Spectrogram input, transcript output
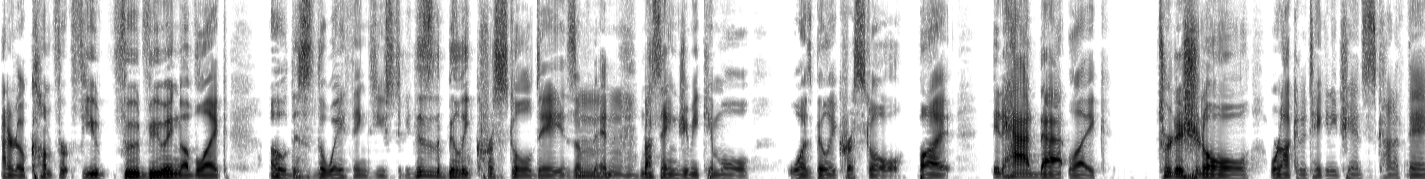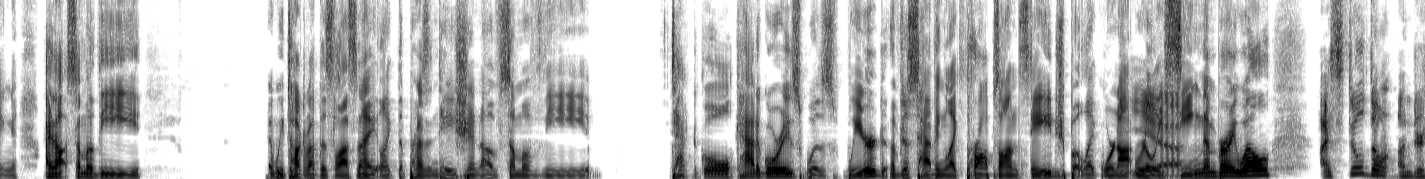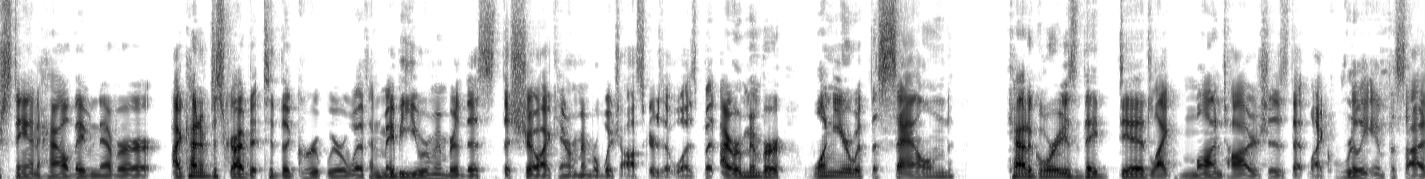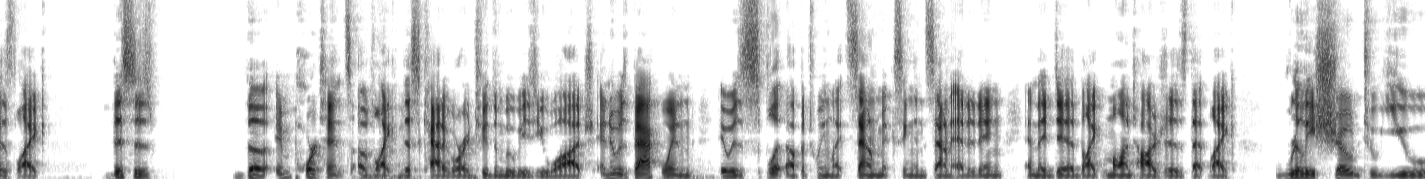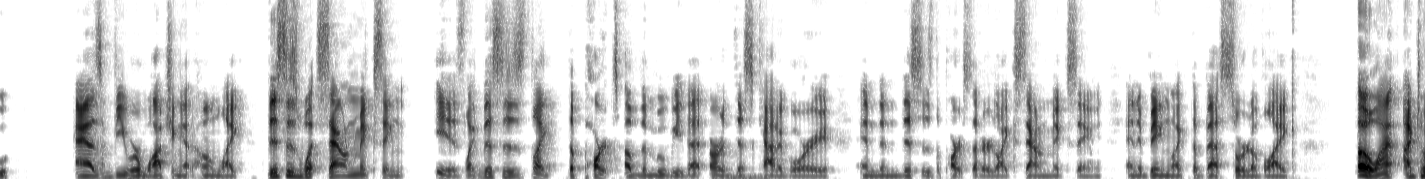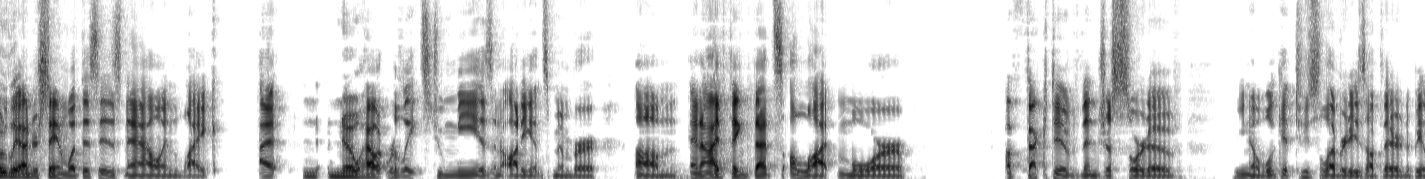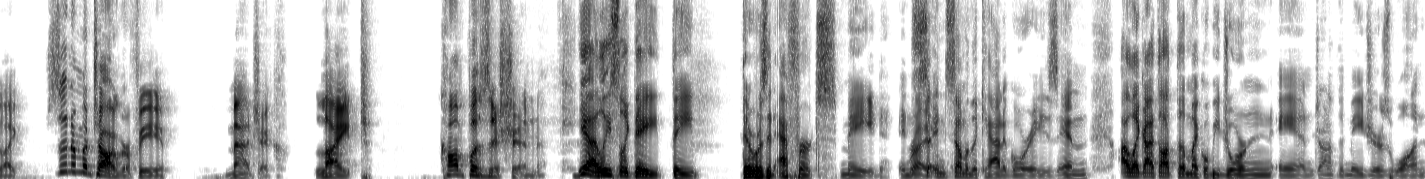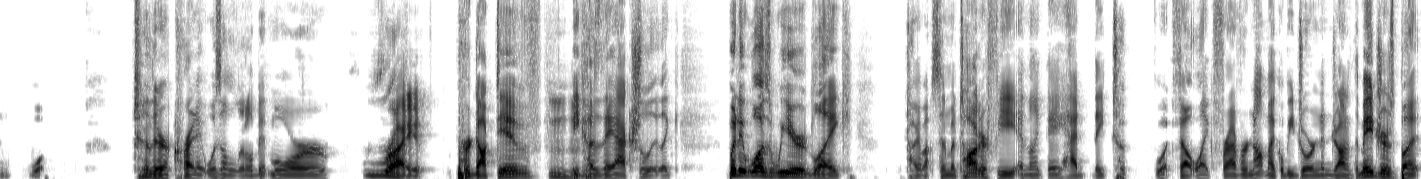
I don't know comfort food food viewing of like oh this is the way things used to be. This is the Billy Crystal days of and Mhm. I'm not saying Jimmy Kimmel was Billy Crystal, but it had that like traditional we're not going to take any chances kind of thing. I thought some of the and we talked about this last night like the presentation of some of the technical categories was weird of just having like props on stage but like we're not really Yeah. seeing them very well. I still don't understand how they've never. I kind of described it to the group we were with, and maybe you remember this the show. I can't remember which Oscars it was, but I remember one year with the sound categories, they did like montages that like really emphasized like this is the importance of like this category to the movies you watch. And it was back when it was split up between like sound mixing and sound editing, and they did like montages that like really showed to you as a viewer watching at home like this is what sound mixing is like this is like the parts of the movie that are this category and then this is the parts that are like sound mixing and it being like the best sort of like oh i, I totally understand what this is now and like i n- know how it relates to me as an audience member um and i think that's a lot more effective than just sort of you know, we'll get two celebrities up there to be like cinematography, magic, light, composition. Yeah, at least like they they there was an effort made in s- in some of the categories, and I like I thought the Michael B. Jordan and Jonathan Majors one, wa- to their credit, was a little bit more Right. productive Mhm. because they actually like, but it was weird like talking about cinematography and like they had they took what felt like forever, not Michael B. Jordan and Jonathan Majors, but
